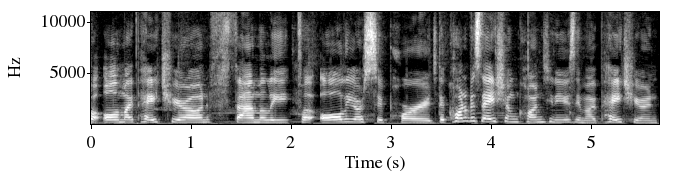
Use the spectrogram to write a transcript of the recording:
for all my Patreon family, for all your support. The conversation continues in my Patreon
